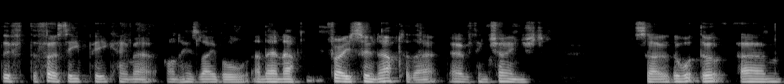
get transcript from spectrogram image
the the first EP came out on his label, and then after, very soon after that, everything changed. So the the um,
